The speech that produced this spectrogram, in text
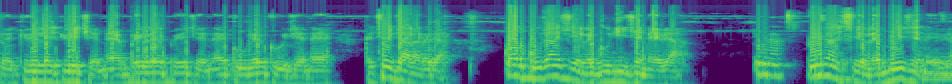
လေကျွေးလေကျွေးခြင်းနဲ့ပေးလေပေးခြင်းနဲ့ကူလေကူခြင်းနဲ့တချို့ကြလာတယ်ကကိုယ်ကူရရှိလေကူကြီးခြင်းနဲ့ဗျဒီမှာ ပေးရရှိလေပေးခြင်းနဲ့ဗျ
